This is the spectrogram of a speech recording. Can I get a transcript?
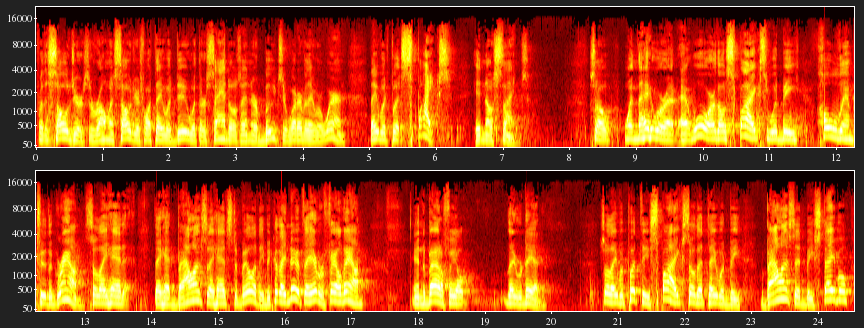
for the soldiers, the Roman soldiers, what they would do with their sandals and their boots or whatever they were wearing, they would put spikes in those things. So when they were at, at war, those spikes would be hold them to the ground. So they had they had balance, they had stability, because they knew if they ever fell down in the battlefield, they were dead. So they would put these spikes so that they would be balanced, they'd be stable,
